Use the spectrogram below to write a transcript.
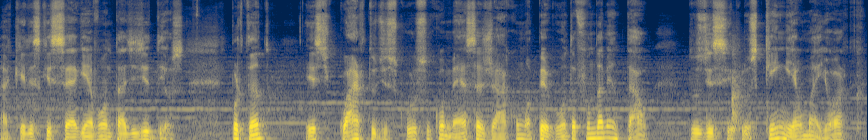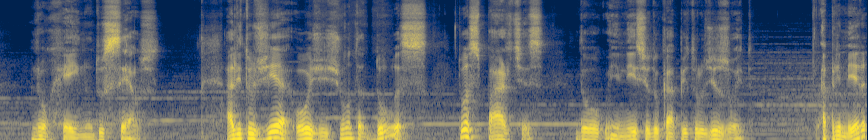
aqueles que seguem a vontade de Deus. Portanto, este quarto discurso começa já com uma pergunta fundamental dos discípulos: quem é o maior no reino dos céus? A liturgia hoje junta duas, duas partes do início do capítulo 18. A primeira,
